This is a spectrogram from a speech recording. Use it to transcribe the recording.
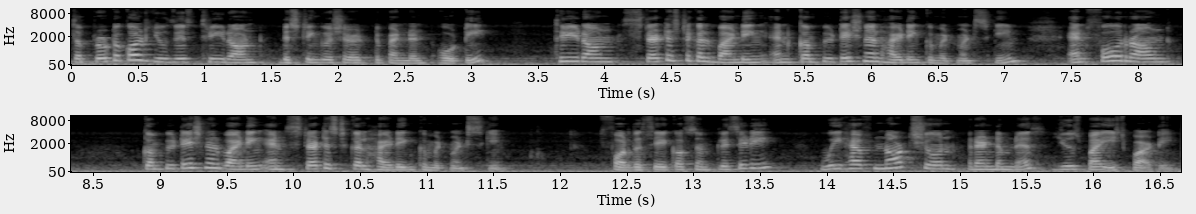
the protocol uses three-round distinguisher dependent OT, three-round statistical binding and computational hiding commitment scheme, and four-round computational binding and statistical hiding commitment scheme. For the sake of simplicity, we have not shown randomness used by each party.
